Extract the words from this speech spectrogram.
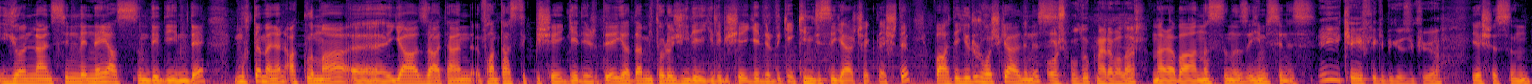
yönlensin ve ne yazsın dediğimde muhtemelen aklıma eh, ya zaten fantastik bir şey gelirdi ya da mitolojiyle ilgili bir şey gelirdi ki ikincisi gerçekleşti. Vade Yürür hoş geldiniz. Hoş bulduk, merhabalar. Merhaba nasılsınız iyi misiniz? İyi, keyifli gibi gözüküyor. Yaşasın.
